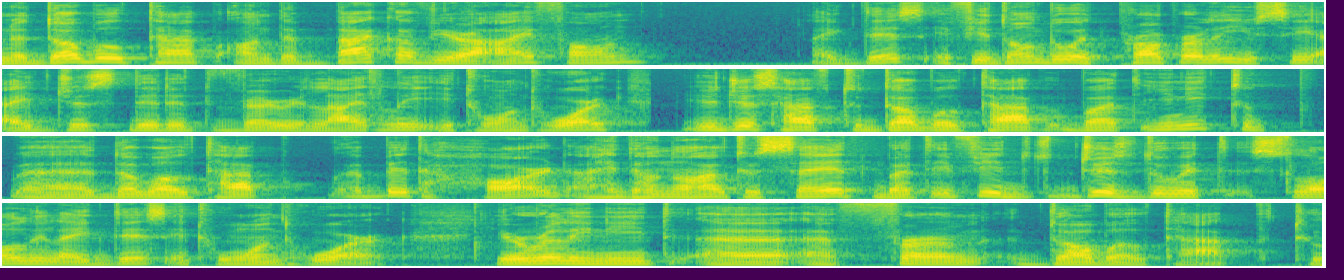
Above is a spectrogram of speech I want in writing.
to double tap on the back of your iPhone, like this. If you don't do it properly, you see I just did it very lightly, it won't work. You just have to double tap, but you need to uh, double tap a bit hard. I don't know how to say it, but if you just do it slowly like this, it won't work. You really need a, a firm double tap to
